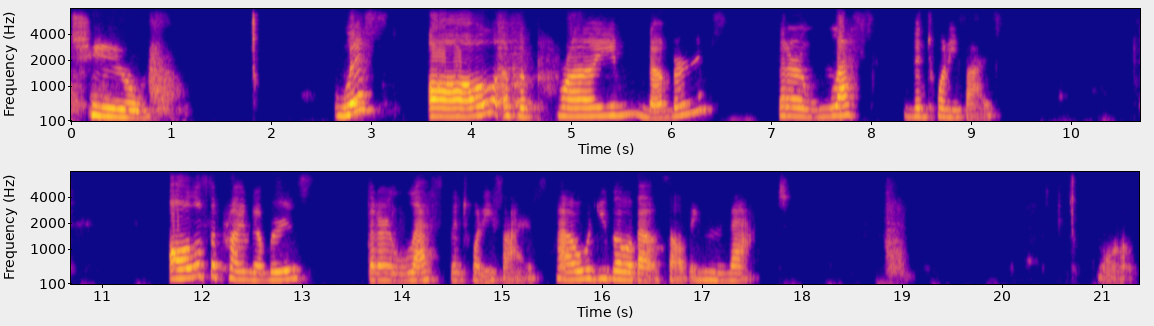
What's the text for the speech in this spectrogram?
to list all of the prime numbers that are less than 25? All of the prime numbers that are less than 25. How would you go about solving that? Well,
